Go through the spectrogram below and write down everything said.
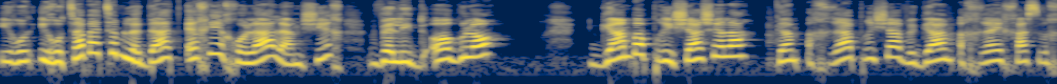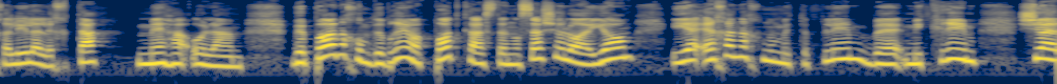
היא רוצה בעצם לדעת איך היא יכולה להמשיך ולדאוג לו, גם בפרישה שלה, גם אחרי הפרישה וגם אחרי חס וחלילה לכתה מהעולם. ופה אנחנו מדברים, הפודקאסט, הנושא שלו היום, יהיה איך אנחנו מטפלים במקרים של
